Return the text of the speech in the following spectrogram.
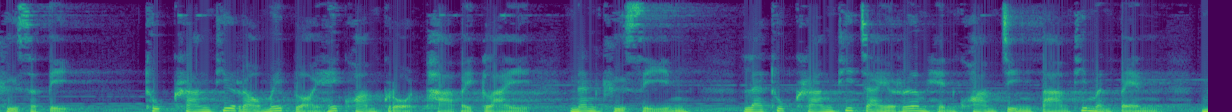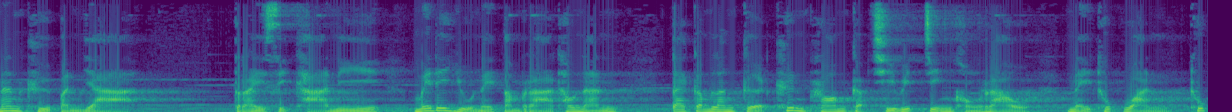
คือสติ ทุกครั้งที่เราไม่ปล่อยให้ความโกรธพาไปไกล นั่นคือศีล และทุกครั้งที่ใจเริ่มเห็นความจริงตามที่มันเป็น นั่นคือปัญญา ไตรสิกขานี้ไม่ได้อยู่ในตำราเท่านั้น แต่กำลังเกิดขึ้นพร้อมกับชีวิตจริงของเราในทุกวัน ทุก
